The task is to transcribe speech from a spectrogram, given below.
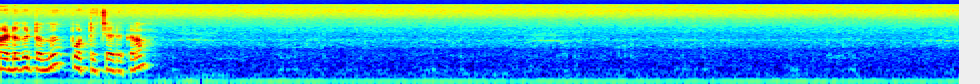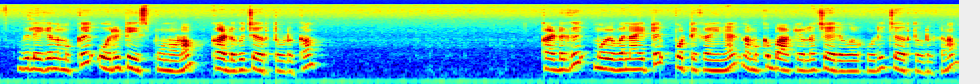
കടുകിട്ടൊന്ന് പൊട്ടിച്ചെടുക്കണം. ഇതിലേക്ക് നമുക്ക് ഒരു ടീസ്പൂണോളം കടുക് ചേർത്ത് കൊടുക്കാം. കടുക് മുഴുവനായിട്ട് പൊട്ടിക്കഴിഞ്ഞാൽ നമുക്ക് ബാക്കിയുള്ള ചേരുവകൾ കൂടി ചേർത്ത് കൊടുക്കണം.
